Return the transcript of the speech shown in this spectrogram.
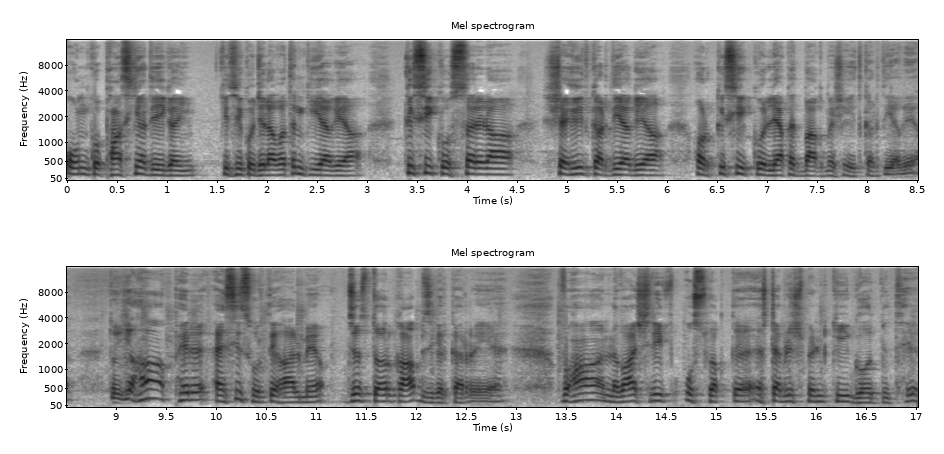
उनको फांसियाँ दी गई, किसी को जलावतन किया गया, किसी को सरेरा शहीद कर दिया गया, और किसी को लियाकत बाग में शहीद कर दिया गया। तो यहाँ फिर ऐसी सूरत हाल में जिस दौर का आप ज़िक्र कर रहे हैं, वहाँ नवाज़ शरीफ उस वक्त इस्टेब्लिशमेंट की गोद में थे।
